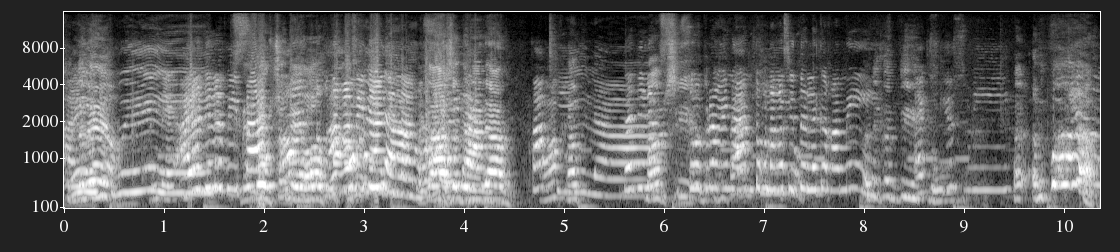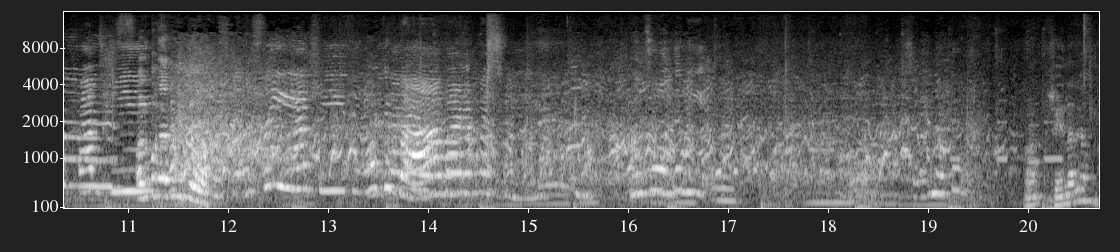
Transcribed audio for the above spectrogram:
Ayaw nyo. Hindi, ayaw nyo na May pipa. motion eh, oh. na kami na lang. Magkakasandali lang. Papsi! Na, Papsi. sobrang inaantok na kasi talaga kami. Halika dito. Excuse me. Ano ba? Papsi! Ano ba gagawin dito? Papsi! Papsi! Oh, diba? Parang Ha? Siya na lang.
